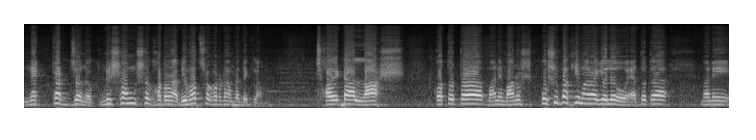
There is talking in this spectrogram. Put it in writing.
ন্যাক্কারজনক, নৃশংস ঘটনা, বিভৎস ঘটনা আমরা দেখলাম। ছয়টা লাশ, কতটা মানে মানুষ পশু পাখি মারা গেলেও এতটা মানে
